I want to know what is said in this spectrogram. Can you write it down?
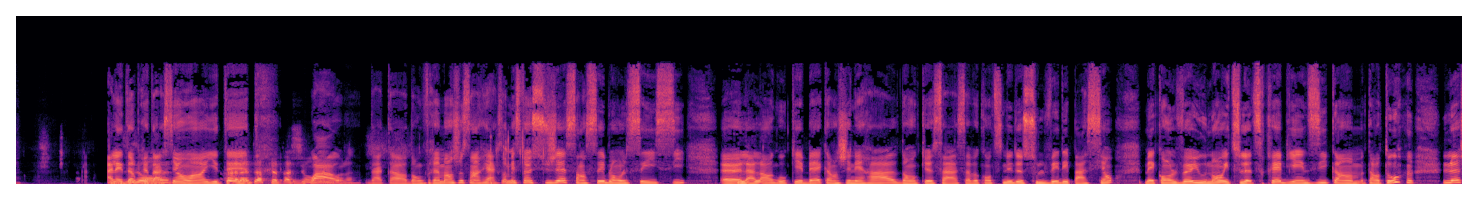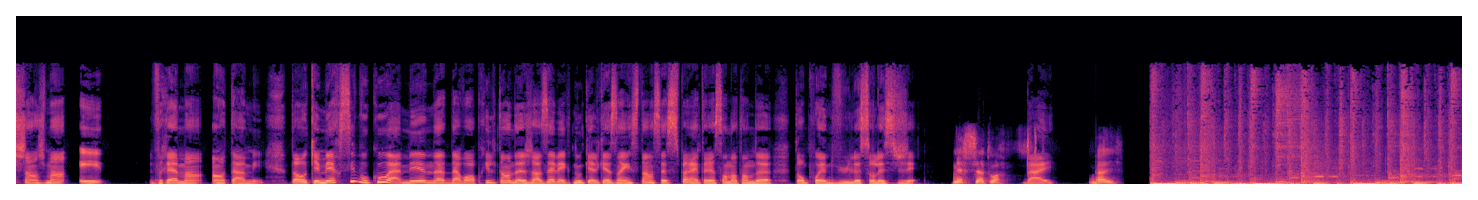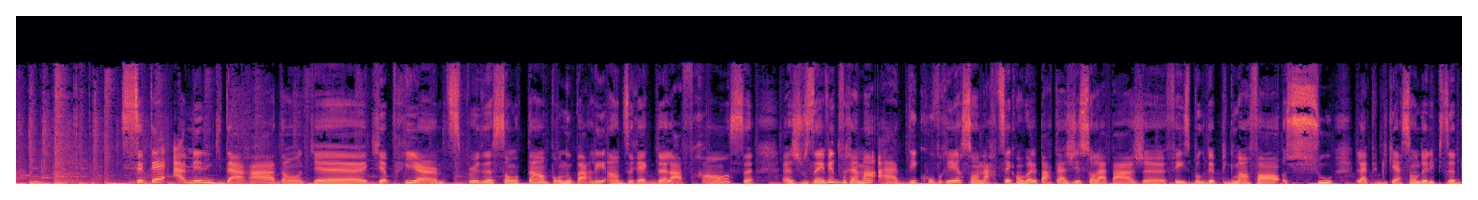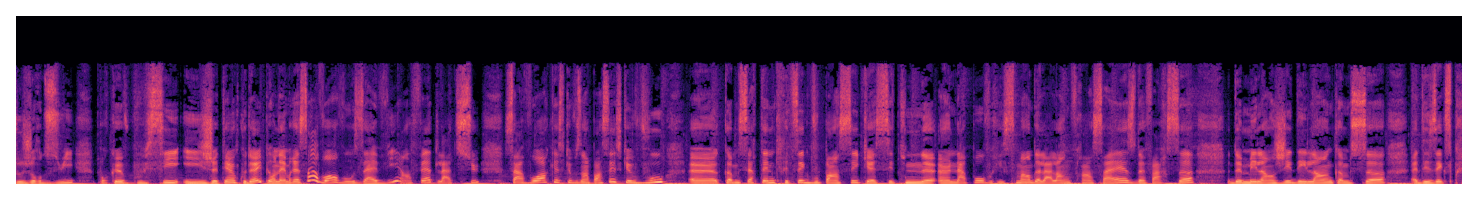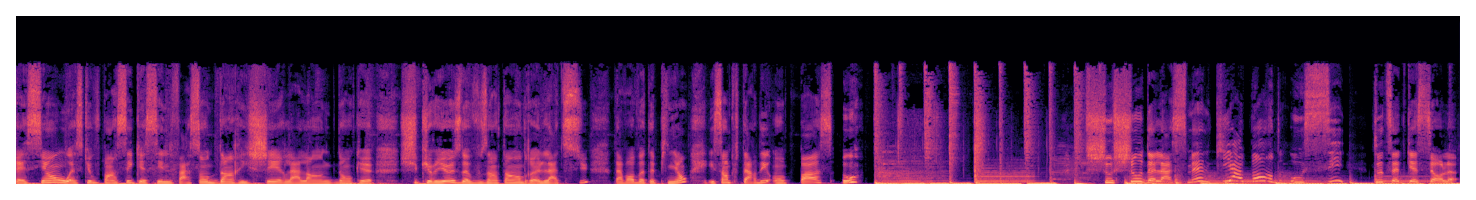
à, l'interprétation, hein, il était. à l'interprétation. oui, Wow, voilà. d'accord. Donc vraiment juste en réaction, mais c'est un sujet sensible, on le sait ici, euh, la Mhm. langue au Québec en général. Donc euh, ça, ça va continuer de soulever des passions, mais qu'on le veuille ou non, et tu l'as très bien dit quand tantôt, le changement est vraiment entamé. Donc merci beaucoup Amine d'avoir pris le temps de jaser avec nous quelques instants. C'est super intéressant d'entendre de- ton point de vue là, sur le sujet. Merci à toi. Bye. Bye. C'était Amine Guidara, donc euh, qui a pris un petit peu de son temps pour nous parler en direct de la France. Euh, je vous invite vraiment à découvrir son article. On va le partager sur la page euh, Facebook de Pigment Fort sous la publication de l'épisode d'aujourd'hui pour que vous puissiez y jeter un coup d'œil. Puis on aimerait savoir vos avis en fait là-dessus, savoir qu'est-ce que vous en pensez. Est-ce que vous, euh, comme certaines critiques, vous pensez que c'est un appauvrissement de la langue française de faire ça, de mélanger des langues comme ça, euh, des expressions, ou est-ce que vous pensez que c'est une façon d'enrichir la langue Donc, euh, je suis curieuse de vous entendre là-dessus, d'avoir votre opinion. Et sans plus tarder, on passe au chouchou de la semaine qui aborde aussi toute cette question-là.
